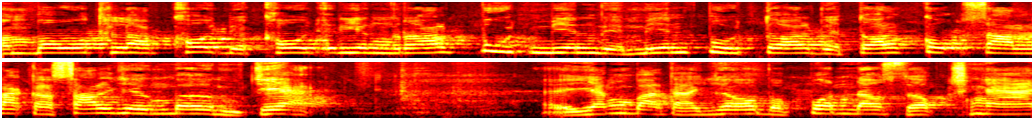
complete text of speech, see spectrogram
អំបោធ្លាប់ខូចវាខូចរៀងរាល់ពូជមានវាមានពូជតលវាតលកុសលកសលយើងមើលមិនចាក់យ៉ាងបើតាយកប្រពន្ធនៅស្រុកឆ្ងាយ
